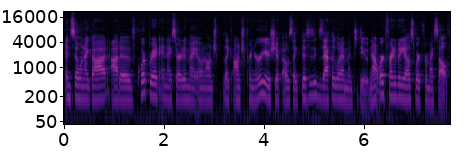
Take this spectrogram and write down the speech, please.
And so when I got out of corporate and I started my own entre- like entrepreneurship, I was like, this is exactly what I meant to do. Not work for anybody else, work for myself.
